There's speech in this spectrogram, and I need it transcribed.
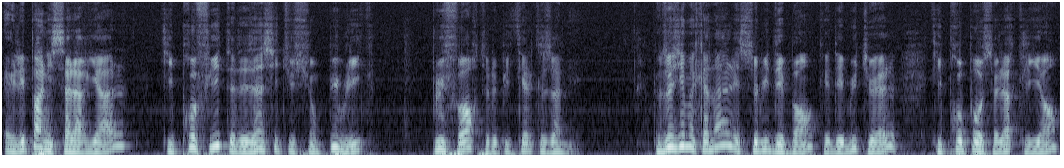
est l'épargne salariale qui profite des institutions publiques plus fortes depuis quelques années. Le deuxième canal est celui des banques et des mutuelles qui proposent à leurs clients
